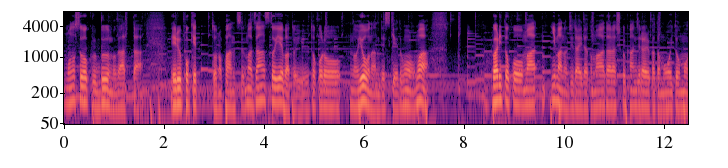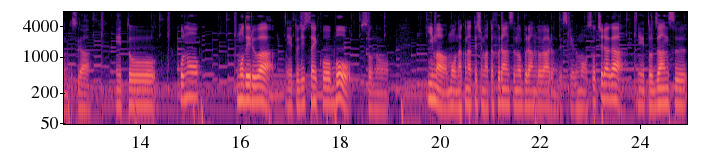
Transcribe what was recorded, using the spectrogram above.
うものすごくブームがあった L ポケットのパンツ、まあ、ザンスといえばというところのようなんですけれども、まあ、割とこう、ま、今の時代だと真新しく感じられる方も多いと思うんですが、えっと、このモデルは、えっと、実際こう某その今はもうなくなってしまったフランスのブランドがあるんですけれどもそちらが、えーと、ザンス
